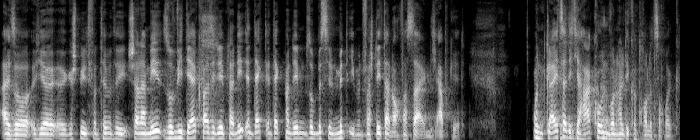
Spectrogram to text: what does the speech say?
also hier äh, gespielt von Timothy Chalamet, so wie der quasi den Planet entdeckt, entdeckt man dem so ein bisschen mit ihm und versteht dann auch, was da eigentlich abgeht. Und gleichzeitig die Harkonnen wollen halt die Kontrolle zurück.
